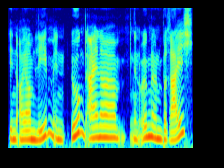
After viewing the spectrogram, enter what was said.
in eurem Leben in irgendeiner, in irgendeinem Bereich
